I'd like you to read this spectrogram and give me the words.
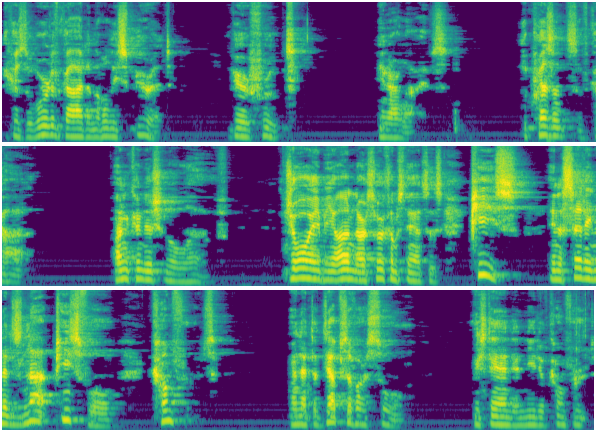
Because the Word of God and the Holy Spirit bear fruit in our lives. The presence of God, unconditional love, joy beyond our circumstances, peace in a setting that is not peaceful, comfort when at the depths of our soul we stand in need of comfort.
